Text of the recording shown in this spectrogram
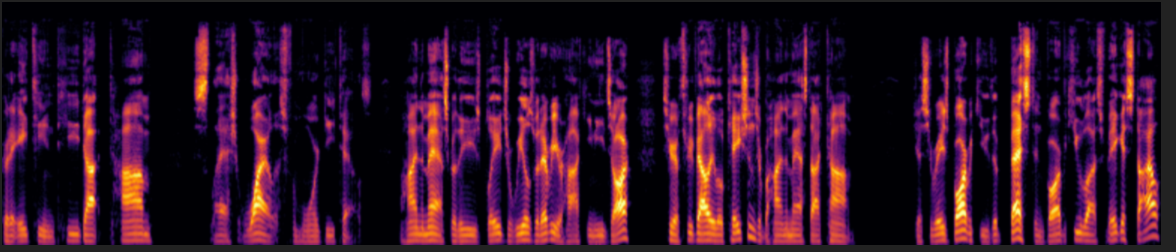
Go to AT&T.com slash wireless for more details. Behind the mask, whether you use blades or wheels, whatever your hockey needs are. See our Three Valley locations or BehindTheMask.com. Jesse Ray's Barbecue, the best in barbecue Las Vegas style.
